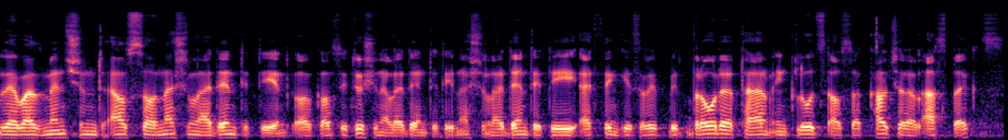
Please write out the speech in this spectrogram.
there was mentioned also national identity and or constitutional identity. National identity, I think, is a little bit broader term, includes also cultural aspects,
